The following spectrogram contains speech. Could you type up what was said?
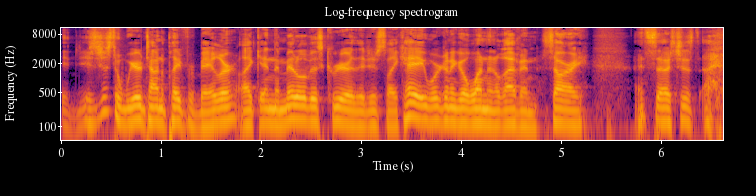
It's just a weird time to play for Baylor. Like in the middle of his career, they're just like, "Hey, we're gonna go one and eleven. Sorry." And so it's just that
